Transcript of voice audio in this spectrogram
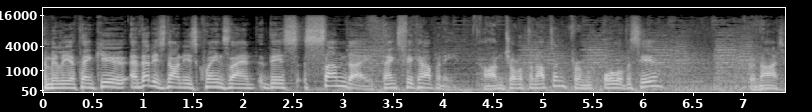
Amelia, thank you. And that is 9 News Queensland this Sunday. Thanks for your company. I'm Jonathan Uptin from all of us here. Good night.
